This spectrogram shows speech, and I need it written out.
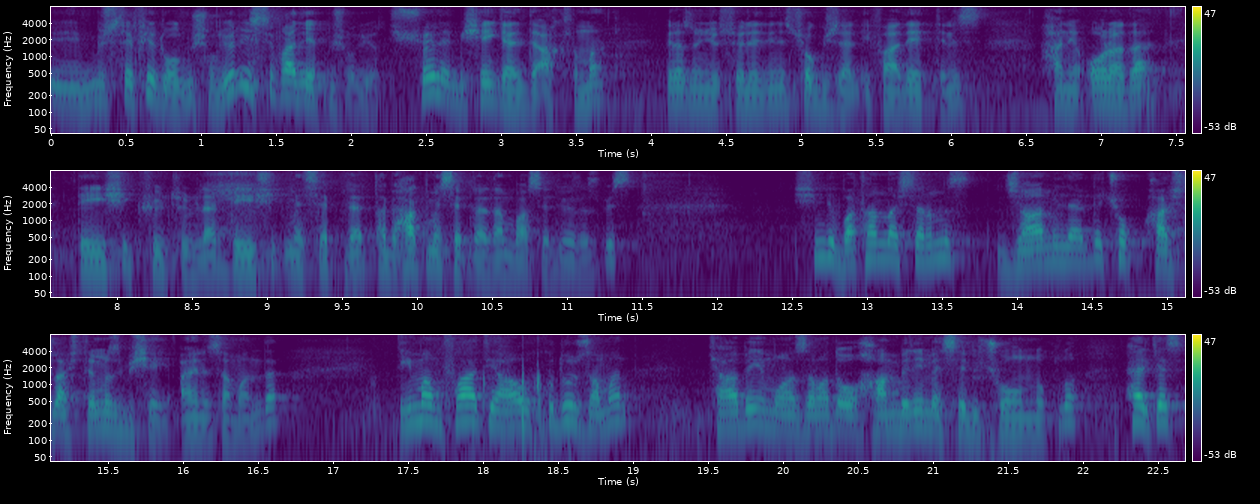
e, müstefid olmuş oluyor, istifade etmiş oluyor. şöyle bir şey geldi aklıma. Biraz önce söylediğiniz çok güzel ifade ettiniz. Hani orada değişik kültürler, değişik mezhepler, tabii hak mezheplerden bahsediyoruz biz. Şimdi vatandaşlarımız camilerde çok karşılaştığımız bir şey aynı zamanda. İmam Fatiha okuduğu zaman Kabe-i Muazzama'da o Hanbeli mezhebi çoğunluklu herkes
